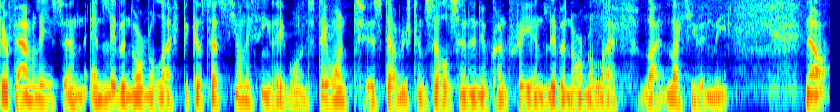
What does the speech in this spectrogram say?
their families and, and live a normal life because that's the only thing they want. They want to establish themselves in a new country and live a normal life like, like you and me. Now,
